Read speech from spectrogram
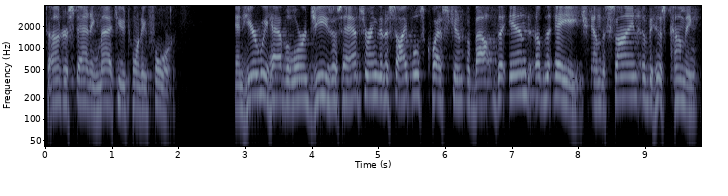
to understanding Matthew 24. And here we have the Lord Jesus answering the disciples' question about the end of the age and the sign of his coming.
